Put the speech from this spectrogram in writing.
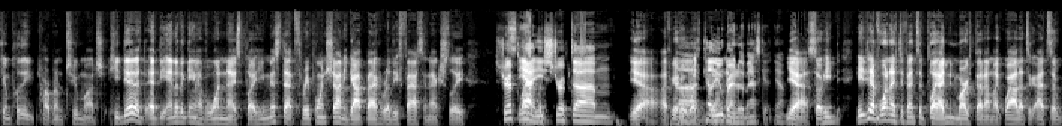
completely harp him too much, he did at, at the end of the game have one nice play. He missed that three point shot. And he got back really fast and actually, Stripped, yeah, he it. stripped um, yeah, I forget who uh, was. Kelly. Oubre to the basket. Yeah, Yeah, so he he did have one nice defensive play. I didn't mark that. I'm like, wow, that's a that's a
